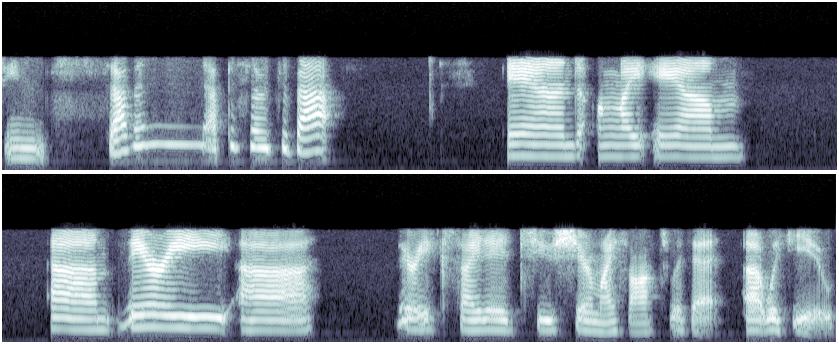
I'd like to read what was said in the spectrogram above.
seen seven episodes of that. And I am um, very, uh, very excited to share my thoughts with it, uh, with you.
